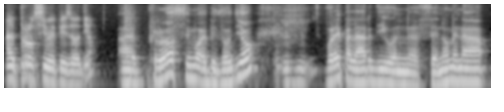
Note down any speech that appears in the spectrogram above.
Al prossimo episodio. Al prossimo episodio mm-hmm. vorrei parlare di un fenomeno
